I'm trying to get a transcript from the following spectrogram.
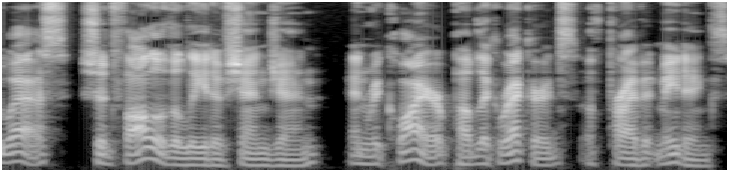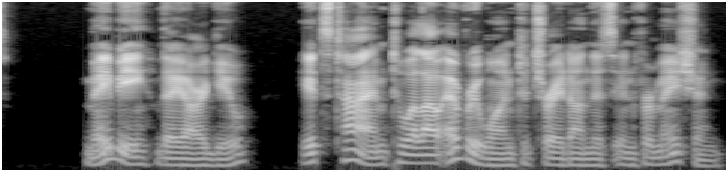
US should follow the lead of Shenzhen and require public records of private meetings. Maybe, they argue, it's time to allow everyone to trade on this information,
